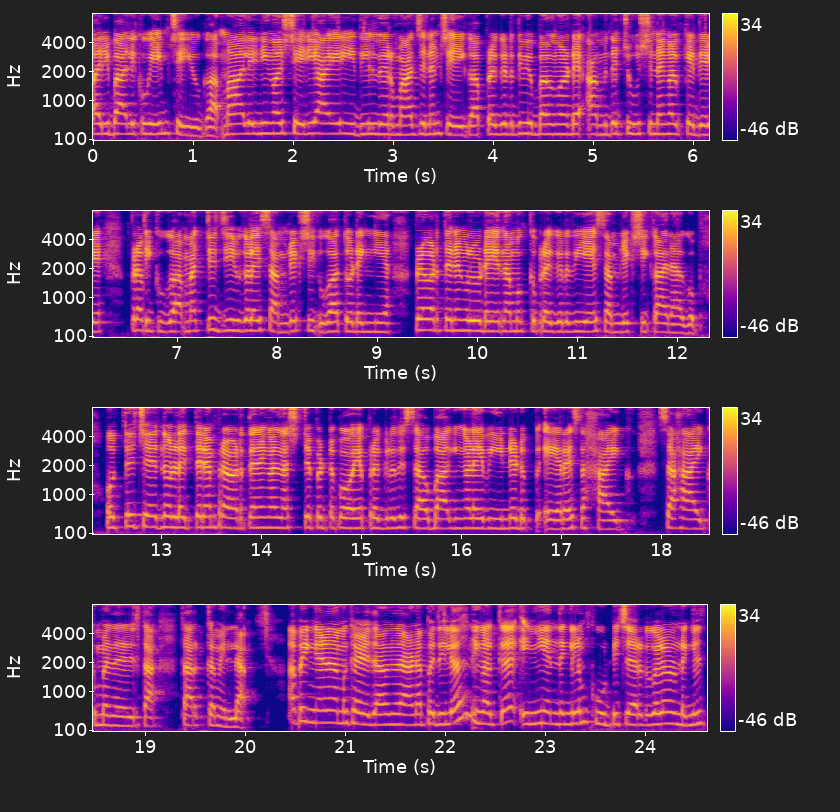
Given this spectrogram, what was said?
പരിപാലിക്കുകയും ചെയ്യുക. മാലിന്യങ്ങൾ ശരിയായ രീതിയിൽ നിർമ്മാർജനം ചെയ്യുക പ്രകൃതി വിഭവങ്ങളുടെ അമിത ചൂഷണങ്ങൾക്കെതിരെ പ്രവർത്തിക്കുക മറ്റു ജീവികളെ സംരക്ഷിക്കുക തുടങ്ങിയ പ്രവർത്തനങ്ങളുടെ നമുക്ക് പ്രകൃതിയെ സംരക്ഷിക്കാനാകും. ഒത്തുചേർന്നുള്ള ഇത്തരം പ്രവർത്തനങ്ങൾ നഷ്ടപ്പെട്ടു പോയ പ്രകൃതി സൗഭാഗ്യങ്ങളെ വീണ്ടെടുപ്പ് ഏറെ സഹായിക്കും സഹായിക്കുമെന്നതിൽ തർക്കമില്ല. അപ്പോൾ ഇങ്ങനെ നമുക്ക് എഴുതാവുന്നതാണ്. അപ്പോൾ ഇതിൽ നിങ്ങൾക്ക് ഇനി എന്തെങ്കിലും കൂട്ടിച്ചേർക്കുകളുണ്ടെങ്കിൽ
